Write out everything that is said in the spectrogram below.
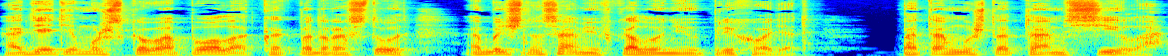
А дети мужского пола, как подрастут, обычно сами в колонию приходят. Потому что там сила.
